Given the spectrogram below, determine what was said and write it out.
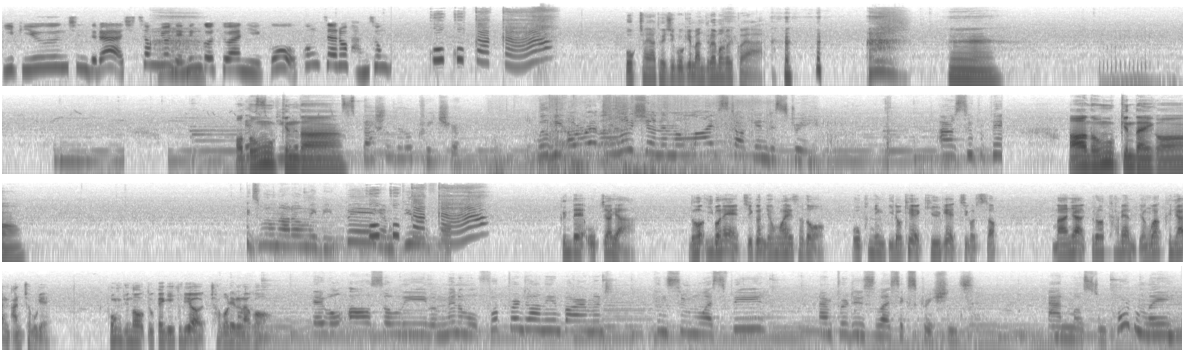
이 비우은 신들아 시청료 내는 것도 아니고 공짜로 방송 옥자야 돼지고기 만들어 먹을 거야. 예. 어 너무 웃긴다. Will be a revolution in the livestock industry. Our super pigs 아 너무 웃긴다 이거. will not only be big and beautiful. 근데 옥자야, 너 이번에 찍은 영화에서도 오프닝 이렇게 길게 찍었어? 만약 그렇다면 영화 그냥 안 쳐보게. 봉준호 뚝배기 후려 쳐버리려고. They will also leave a minimal footprint on the environment, consume less feed, and produce less excretions. And most importantly,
